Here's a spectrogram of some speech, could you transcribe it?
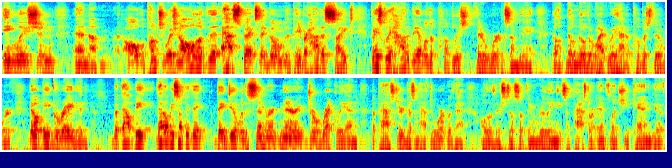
English and and um, all the punctuation, all the, the aspects that go into the paper, how to cite, basically how to be able to publish their work someday. They'll, they'll know the right way how to publish their work. They'll be graded but that'll be that'll be something they they deal with the seminary directly, and the pastor doesn't have to work with that. Although there's still something really neat, some pastoral influence you can give.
